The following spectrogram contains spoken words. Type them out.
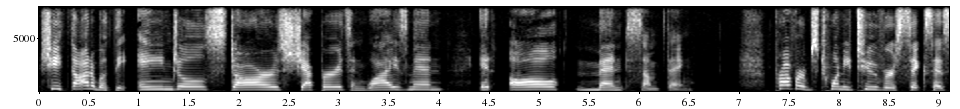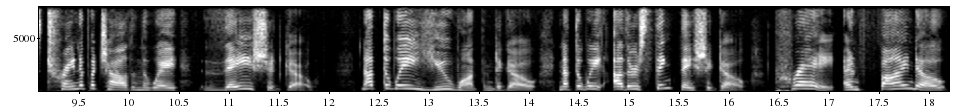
She thought about the angels, stars, shepherds, and wise men. It all meant something. Proverbs 22, verse 6 says, Train up a child in the way they should go, not the way you want them to go, not the way others think they should go. Pray and find out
